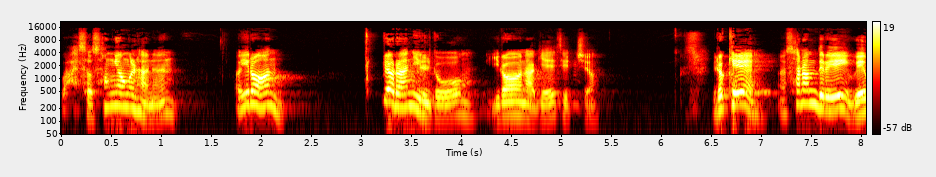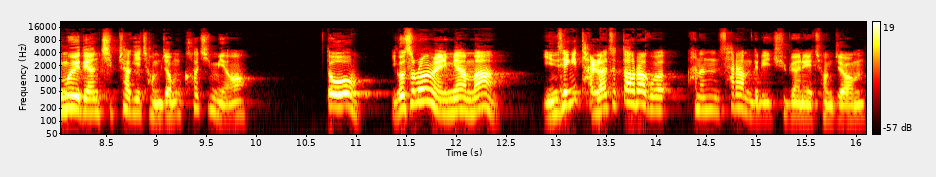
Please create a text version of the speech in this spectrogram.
와서 성령을 하는 이런 특별한 일도 일어나게 됐죠. 이렇게 사람들의 외모에 대한 집착이 점점 커지며 또 이것으로 말미암아 인생이 달라졌다라고 하는 사람들이 주변에 점점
